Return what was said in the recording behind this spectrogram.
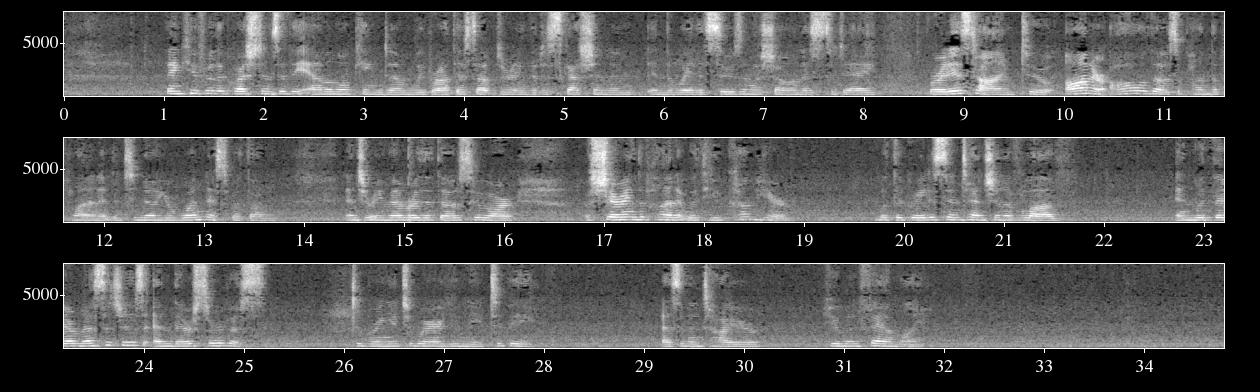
thank you for the questions of the animal kingdom. We brought this up during the discussion in, in the way that Susan was showing us today. For it is time to honor all of those upon the planet and to know your oneness with all. And to remember that those who are sharing the planet with you come here with the greatest intention of love and with their messages and their service to bring you to where you need to be as an entire human family.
